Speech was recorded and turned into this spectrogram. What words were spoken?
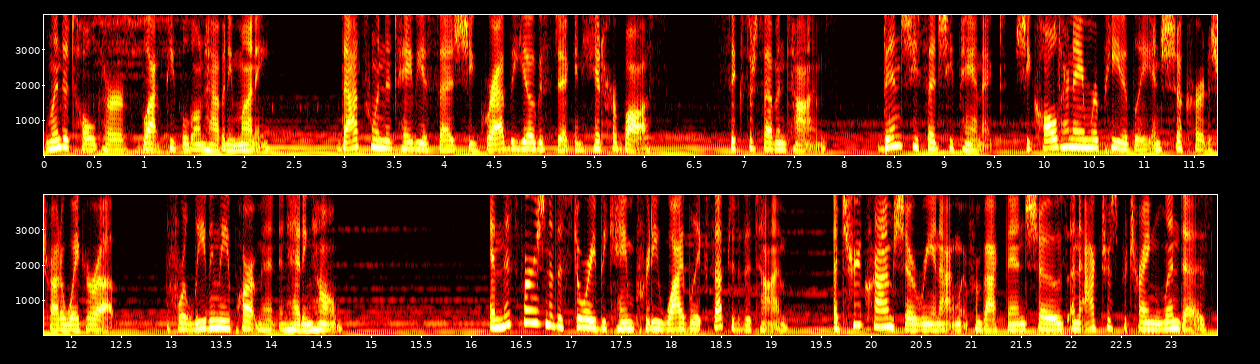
Linda told her black people don't have any money. That's when Natavia says she grabbed the yoga stick and hit her boss six or seven times. Then she said she panicked. She called her name repeatedly and shook her to try to wake her up before leaving the apartment and heading home. And this version of the story became pretty widely accepted at the time. A true crime show reenactment from back then shows an actress portraying Linda as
